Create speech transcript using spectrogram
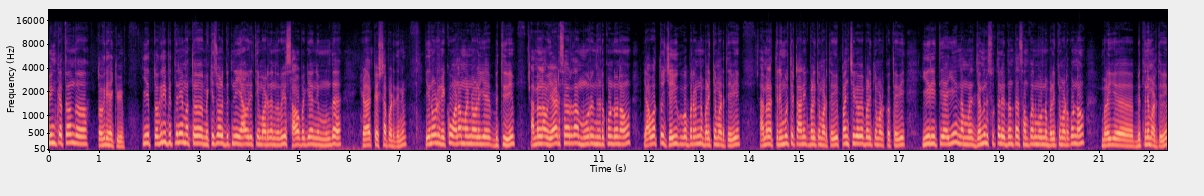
ಪಿಂಕ್ ಅಂತಂದು ತೊಗರಿ ಹಾಕಿವಿ. ಈ ತೊಗರಿ ಬಿತ್ತನೆ ಮತ್ತು ಮೆಕ್ಕೆಜೋಳ ಬಿತ್ತನೆ ಯಾವ ರೀತಿ ಮಾಡಿದೆ ಅನ್ನೋದ್ರ ಬಗ್ಗೆ ಸಾವು ಬಗ್ಗೆ ನಿಮ್ಮ ಮುಂದೆ ಹೇಳೋಕ್ಕೆ ಇಷ್ಟಪಡ್ತೀನಿ. ಈಗ ನೋಡ್ರಿ, ನಿಕ್ಕು ಒಣ ಮಣ್ಣೊಳಗೆ ಬಿತ್ತೀವಿ. ಆಮೇಲೆ ನಾವು ಎರಡು ಸಾವಿರದ ಮೂರಿಂದ ಹಿಡ್ಕೊಂಡು ನಾವು ಯಾವತ್ತೂ ಜೈವಿಕ ಗೊಬ್ಬರನ ಬಳಕೆ ಮಾಡ್ತೀವಿ. ಆಮೇಲೆ ತ್ರಿಮೂರ್ತಿ ಟಾನಿಕ್ ಬಳಕೆ ಮಾಡ್ತೀವಿ, ಪಂಚಗವ್ಯ ಬಳಕೆ ಮಾಡ್ಕೋತೀವಿ. ಈ ರೀತಿಯಾಗಿ ನಮ್ಮ ಜಮೀನು ಸುತ್ತಲೂ ಇದ್ದಂಥ ಸಂಪನ್ಮೂಲನ ಬಳಕೆ ಮಾಡ್ಕೊಂಡು ನಾವು ಬೆಳಗ್ಗೆ ಬಿತ್ತನೆ ಮಾಡ್ತೀವಿ.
